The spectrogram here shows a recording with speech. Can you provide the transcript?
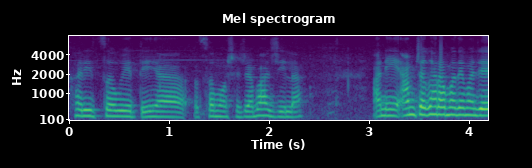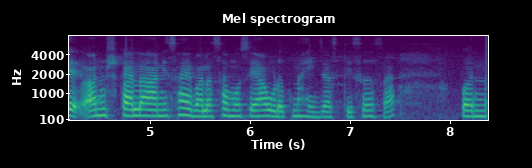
खरी चव येते ह्या समोशाच्या भाजीला. आणि आमच्या घरामध्ये म्हणजे अनुष्काला आणि साहेबाला समोसे आवडत नाहीत जास्ती सहसा. पण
